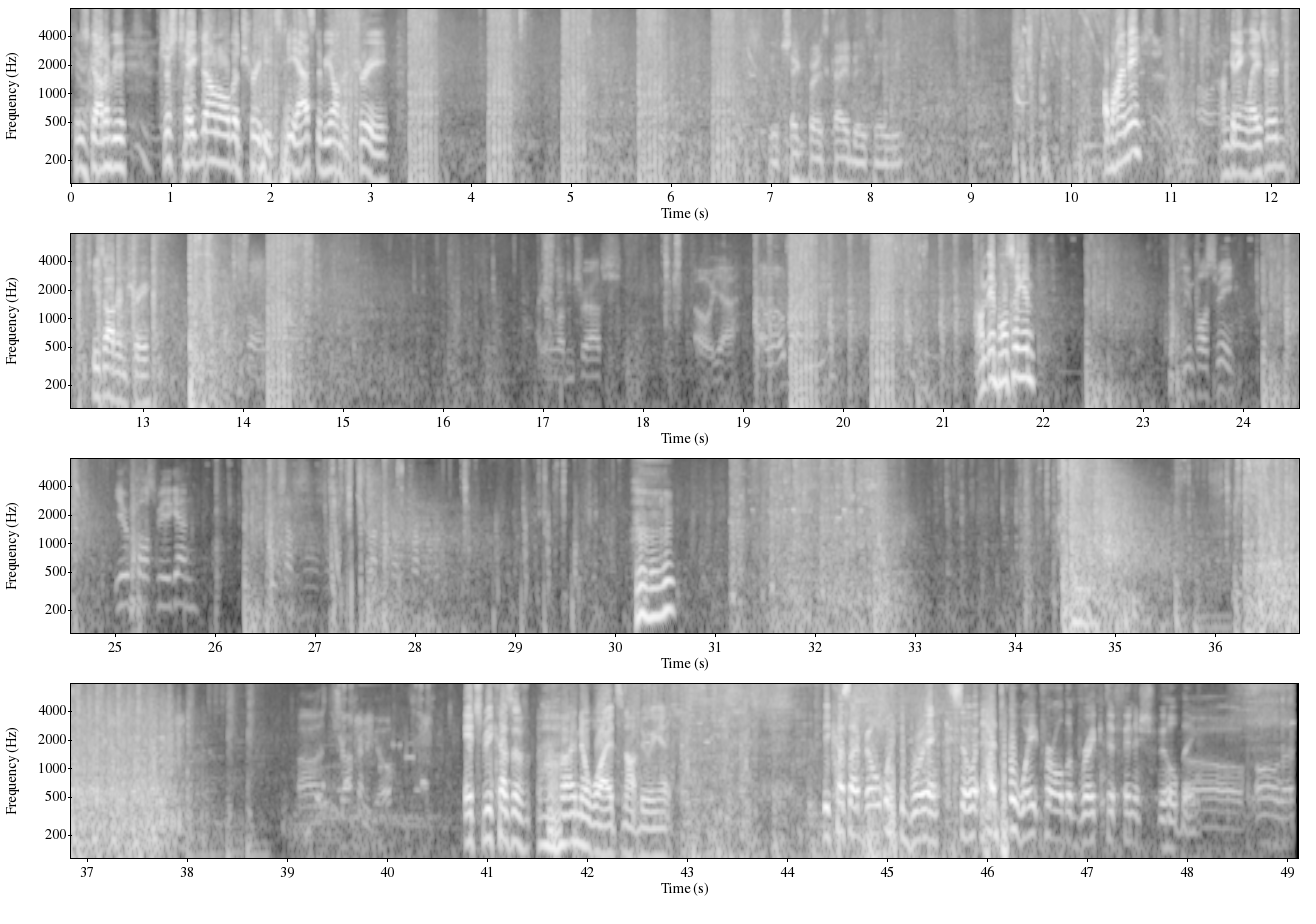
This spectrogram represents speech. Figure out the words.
He's gotta be. Just take down all the trees. He has to be on the tree. You check for a sky base maybe. Oh, behind me. Oh, I'm getting lasered. He's out in tree. I got 11 traps. Oh yeah. Hello, buddy. I'm impulsing him. You impulsed me. You impulsed me again. Stop, stop, stop. Drop, drop, drop. Uh, is the trap gonna go? It's because of. I know why it's not doing it. Because I built with the brick, so it had to wait for all the brick to finish building. Oh,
